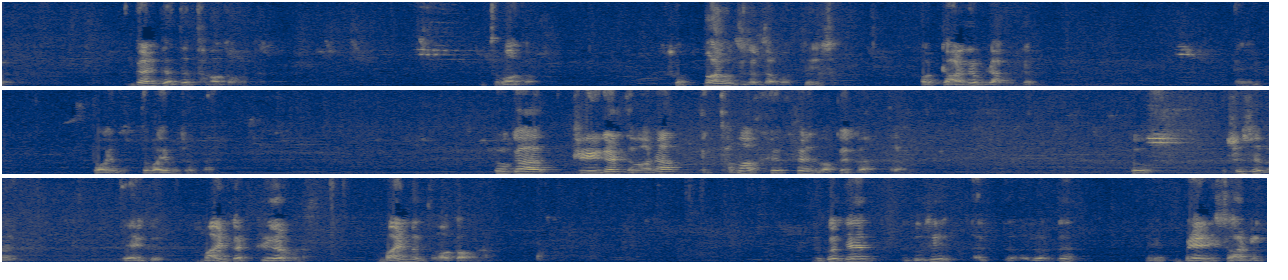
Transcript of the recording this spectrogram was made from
گن کے اندر دھماکہ ہوتا دھماکہ۔ اس کا پڑھ نکلتا بہت تیز سے اور ٹارگیٹ میں جا کر کے یعنی تباہی بچاتا ہے۔ تو کیا ٹریگر دبانا ایک تھما خیز واقعے کا تو اسی سے میں یہ ہے کہ مائنڈ کا ٹریگر ہونا مائنڈ میں دھماکہ ہونا۔ جو کہتے ہیں، دوسری برین اسٹارمنگ۔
